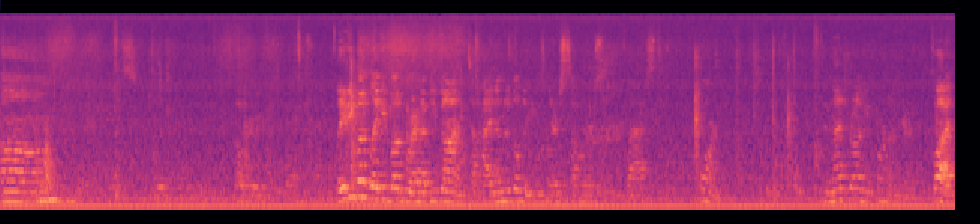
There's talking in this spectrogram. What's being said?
Um. Oh, here. Ladybug, ladybug, where have you gone? To hide under the leaves near summer's last corn. Did not draw any corn on here, but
